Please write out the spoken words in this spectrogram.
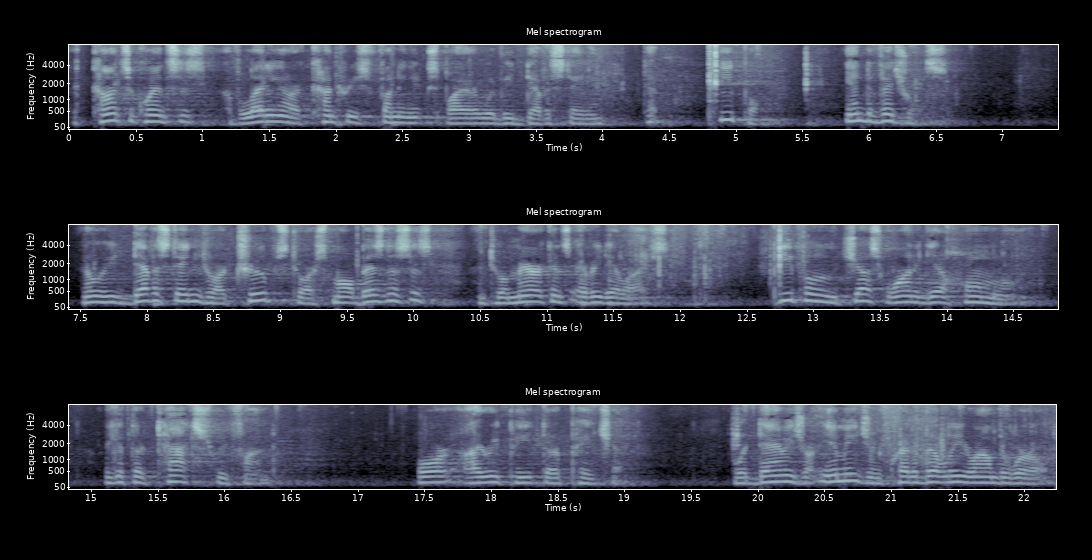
The consequences of letting our country's funding expire would be devastating to people, individuals. It would be devastating to our troops, to our small businesses, and to Americans' everyday lives. People who just want to get a home loan, or get their tax refund, or, I repeat, their paycheck. Would damage our image and credibility around the world.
